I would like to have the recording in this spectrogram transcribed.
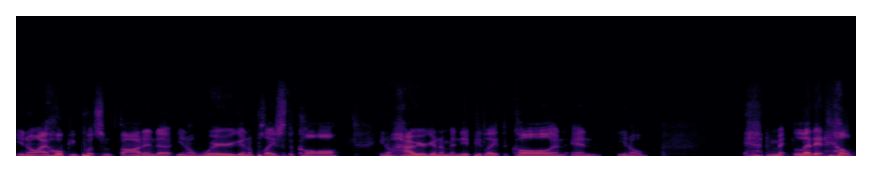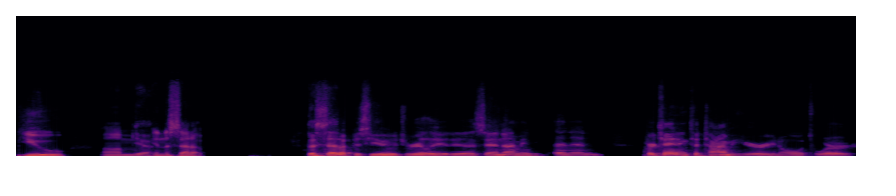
you know, I hope you put some thought into, you know, where you're going to place the call, you know, how you're going to manipulate the call and, and, you know, let it help you um, yeah. in the setup. The setup is huge, really. It is. And I mean, and then pertaining to time of year, you know, to where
